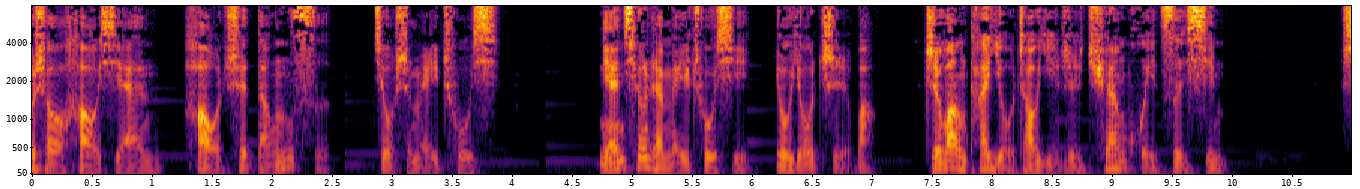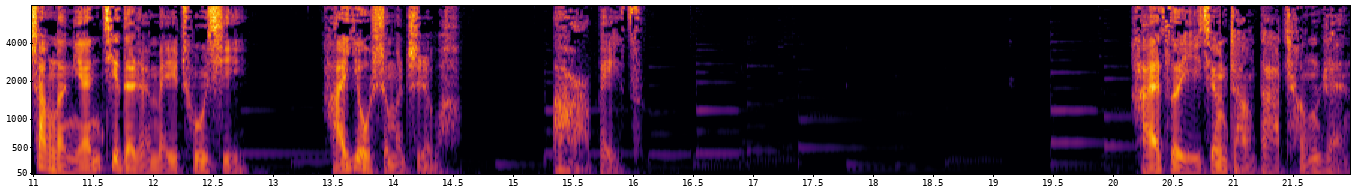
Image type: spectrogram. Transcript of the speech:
手好闲、好吃等死，就是没出息。年轻人没出息，犹有指望，指望他有朝一日圈回自心。上了年纪的人没出息，还有什么指望？二辈子。孩子已经长大成人，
